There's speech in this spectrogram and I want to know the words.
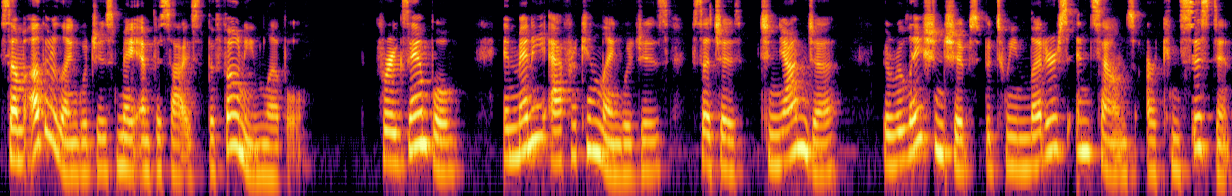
Some other languages may emphasize the phoneme level. For example, in many African languages, such as Chinyanja, the relationships between letters and sounds are consistent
